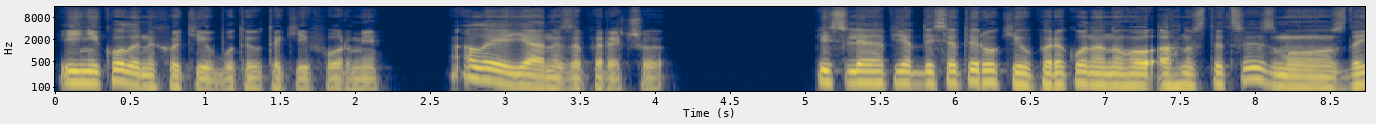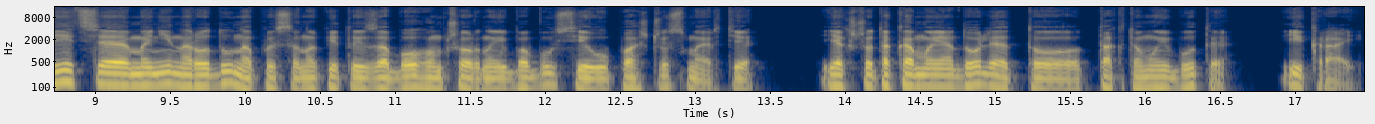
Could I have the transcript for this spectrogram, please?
і ніколи не хотів бути в такій формі, але я не заперечую. Після 50 років переконаного агностицизму, здається, мені на роду написано піти за богом чорної бабусі у пащу смерті. Якщо така моя доля, то так тому й бути, і край.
